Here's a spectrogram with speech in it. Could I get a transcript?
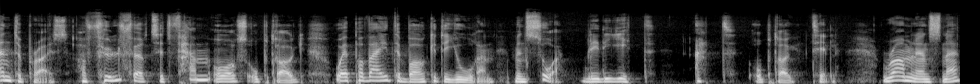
Enterprise har fullført sitt fem års oppdrag og er på vei tilbake til jorden, men så blir de gitt ett oppdrag til. Romulansene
